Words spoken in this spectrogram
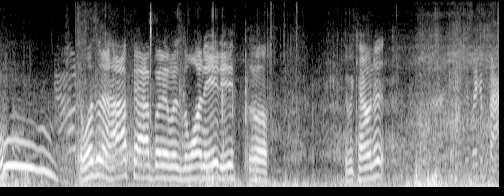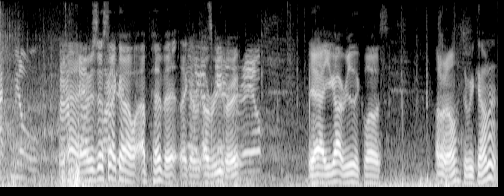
Ooh. It wasn't a half cab, but it was the 180. So, did we count it? It's like a back wheel. Yeah, it was just like a, a pivot, like a, a revert. Yeah, you got really close. I don't know. Did we count it?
